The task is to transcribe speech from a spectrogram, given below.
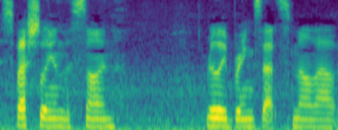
especially in the sun. Really brings that smell out.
